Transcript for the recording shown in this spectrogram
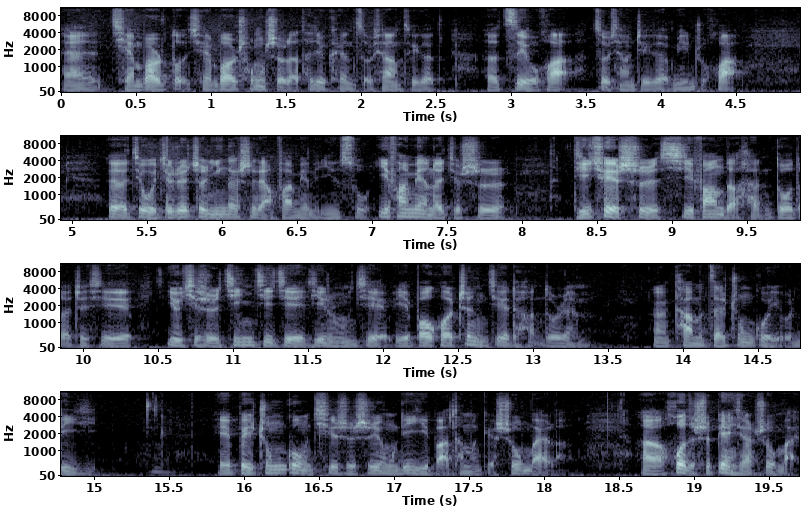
嗯，钱包多钱包充实了，它就可以走向这个呃自由化，走向这个民主化，呃，就我觉得这应该是两方面的因素。一方面呢，就是的确是西方的很多的这些，尤其是经济界、金融界，也包括政界的很多人，嗯，他们在中国有利益，也被中共其实是用利益把他们给收买了，呃，或者是变相收买，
